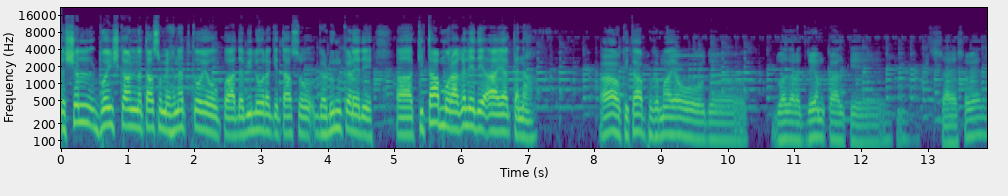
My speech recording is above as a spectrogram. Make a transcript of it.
د شل دویش کال نه تاسو مهنت کوئ او په ادبي لوره کې تاسو ګډون کړی دی کتاب مو راغلی دی آیا که نه او کتاب خو زما یو د 2003 کال کې شایع شوی دی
